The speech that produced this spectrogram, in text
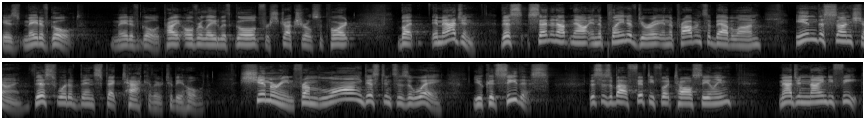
is made of gold. Made of gold. Probably overlaid with gold for structural support. But imagine this setting up now in the plain of Dura in the province of Babylon in the sunshine. This would have been spectacular to behold. Shimmering from long distances away. You could see this. This is about 50 foot tall ceiling. Imagine 90 feet,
